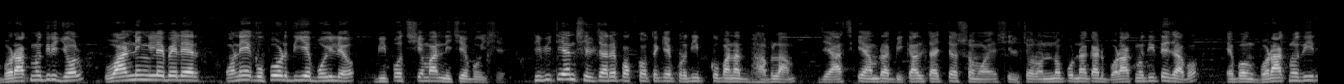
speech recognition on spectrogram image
বরাক নদীর জল ওয়ার্নিং লেভেলের অনেক উপর দিয়ে বইলেও বিপদসীমার নিচে বইছে। টিভিটিয়ান শিলচরের পক্ষ থেকে প্রদীপ কুমারনাথ ভাবলাম যে আজকে আমরা বিকাল চারটার সময় শিলচর অন্নপূর্ণাঘাট বরাক নদীতে যাব এবং বরাক নদীর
